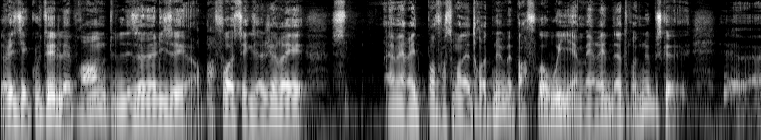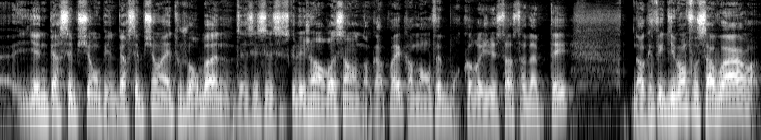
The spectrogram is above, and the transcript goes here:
de les écouter, de les prendre, puis de les analyser. Alors parfois c'est exagéré elle mérite pas forcément d'être retenue, mais parfois, oui, elle mérite d'être retenue, parce que euh, il y a une perception, puis une perception est toujours bonne. C'est ce que les gens ressentent. Donc après, comment on fait pour corriger ça, s'adapter? Donc effectivement, il faut savoir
